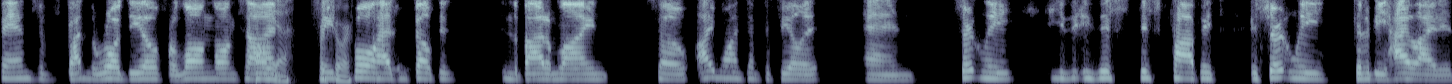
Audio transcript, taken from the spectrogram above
fans have gotten the raw deal for a long, long time. Oh, yeah, for sure. Baseball hasn't felt it in the bottom line. So I want them to feel it. And certainly this this topic is certainly going to be highlighted.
